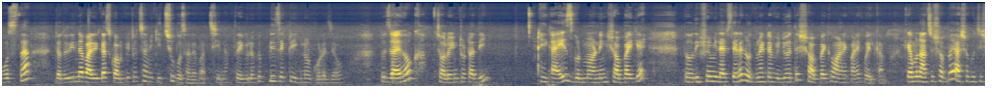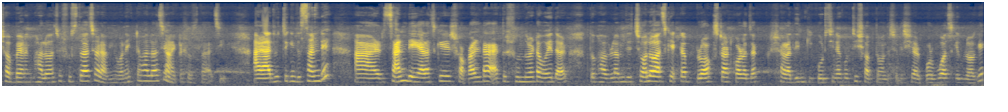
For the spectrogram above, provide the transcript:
অবস্থা। যতদিন না বাড়ির কাজ কমপ্লিট হচ্ছে আমি কিচ্ছু গোছাতে পারছি না। তো এগুলোকে প্লিজ একটু ইগনোর করে যাও। তো যাই হোক, চলো ইন্ট্রোটা দিই। এই গাইজ গুড মর্নিং সবাইকে। তো দীপসর্মী লাইফস্টাইলের নতুন একটা ভিডিওতে সবাইকে অনেক অনেক ওয়েলকাম কেমন আছো সবাই? আশা করছি সবাই অনেক ভালো আছো, সুস্থ আছো, আর আমি অনেকটা ভালো আছি, অনেকটা সুস্থ আছি। আর আজ হচ্ছে কিন্তু সানডে আর সানডে আর আজকে সকালটা এত সুন্দর একটা ওয়েদার তো ভাবলাম যে চলো আজকে একটা ব্লগ স্টার্ট করা যাক। সারাদিন কি করছি না করছি সব তোমাদের সাথে শেয়ার করব আজকের ব্লগে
